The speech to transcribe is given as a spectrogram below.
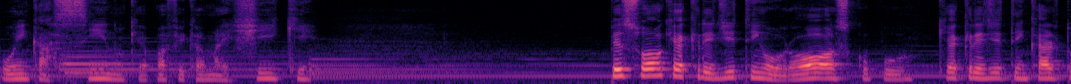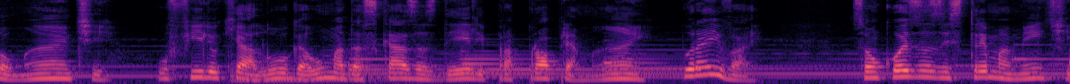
ou em cassino, que é para ficar mais chique. Pessoal que acredita em horóscopo, que acredita em cartomante, o filho que aluga uma das casas dele para a própria mãe, por aí vai. São coisas extremamente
